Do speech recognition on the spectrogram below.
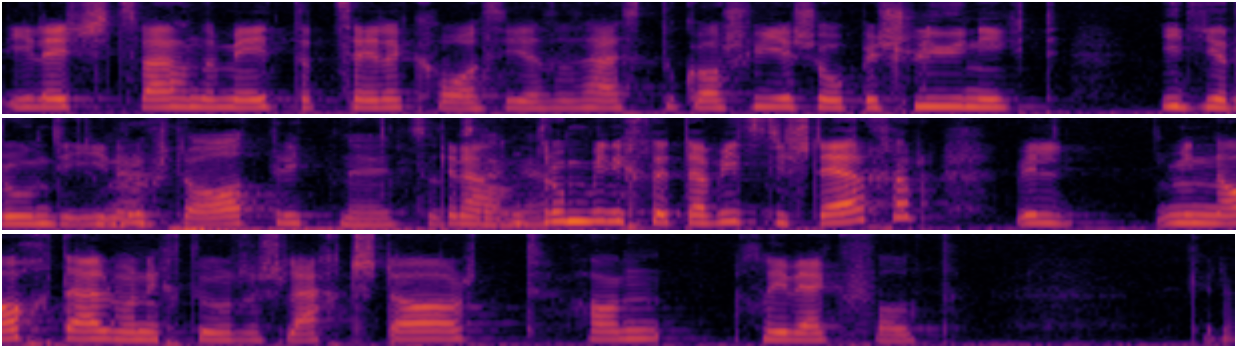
den letzten 200 Metern zählen quasi. Also das heisst, du gehst wie schon beschleunigt in die Runde rein. Du brauchst den Antritt nicht, sozusagen. Genau, und darum bin ich dort ein bisschen stärker, weil mein Nachteil, den ich durch einen schlechten Start habe, ein bisschen wegfällt. Genau.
